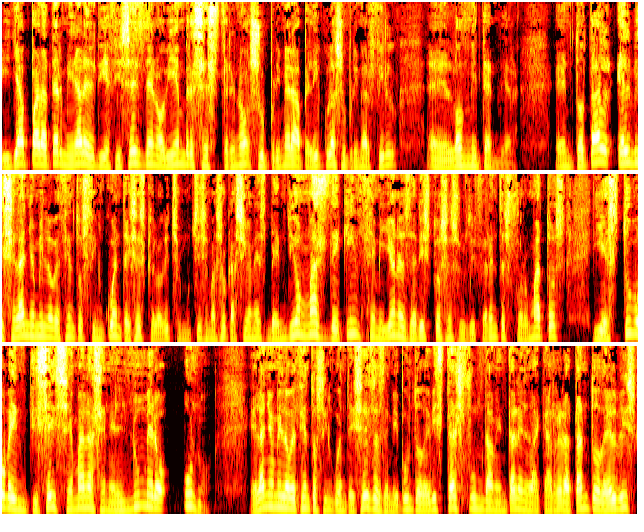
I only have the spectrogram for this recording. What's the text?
y ya para terminar, el 16 de noviembre se estrenó su primera película, su primer film, eh, Love Me Tender. En total, Elvis el año 1956, que lo he dicho en muchísimas ocasiones, vendió más de 15 millones de discos en sus diferentes formatos y estuvo 26 semanas en el número uno. El año 1956, desde mi punto de vista, es fundamental en la carrera tanto de Elvis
